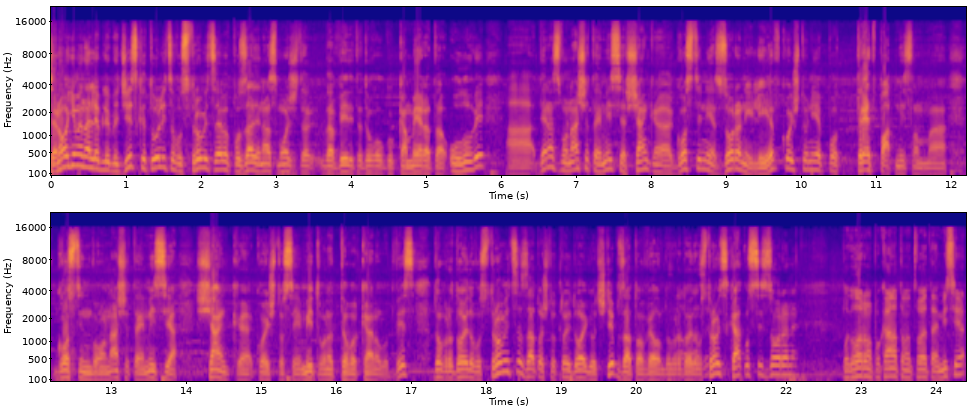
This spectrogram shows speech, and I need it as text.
Се наоѓаме на Леблебеджиската улица во Струмица, еве позади нас можете да видите доколку камерата улови, а денес во нашата емисија Шанк гостин е Зоран Илиев, кој што ни е по трет пат, мислам, гостин во нашата емисија Шанк, кој што се емитува на ТВ каналот ВИС. Добро дојде во Струмица, затоа што тој доаѓа од Штип, затоа велам добро дојде во Струмица. Како си Зоране? Благодарам на поканата на твојата емисија.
